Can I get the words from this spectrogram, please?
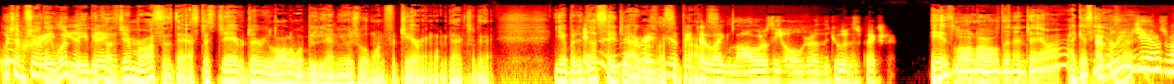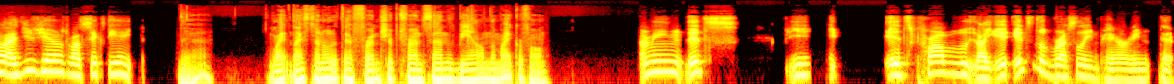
Which I'm sure they would be because Jim Ross is there. It's just Jerry, Jerry Lawler would be the unusual one for cheering when he's actually there. Yeah, but it does say Jaguars crazy versus to think that like Lawler's the older of the two in this picture. Is Lawler older than JR? I guess he I is, believe right? JR's about I think JR's about sixty eight. Yeah. Like, nice to know that their friendship transcends beyond the microphone. I mean, it's it's probably like it, it's the wrestling pairing that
